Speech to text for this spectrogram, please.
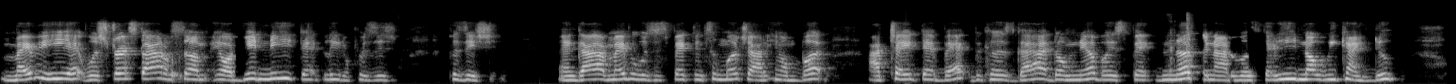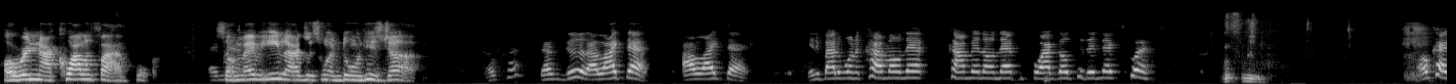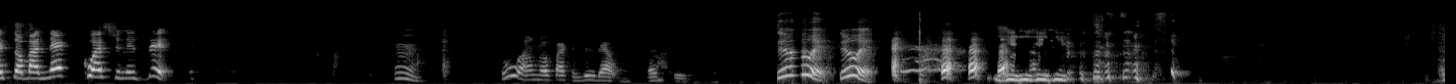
maybe he had, was stressed out or something, or didn't need that leader position. Position, and God maybe was expecting too much out of him. But I take that back because God don't never expect nothing out of us that He know we can't do, or we're not qualified for. So maybe Eli just wasn't doing his job. Okay, that's good. I like that. I like that. Anybody want to comment on that? Comment on that before I go to the next question. Mm-mm. Okay, so my next question is this. Hmm. Ooh, I don't know if I can do that one. Let's see. Do it. Do it.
